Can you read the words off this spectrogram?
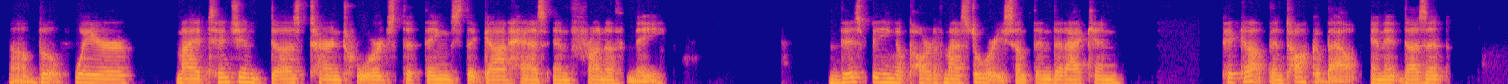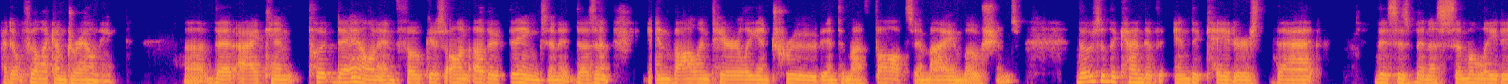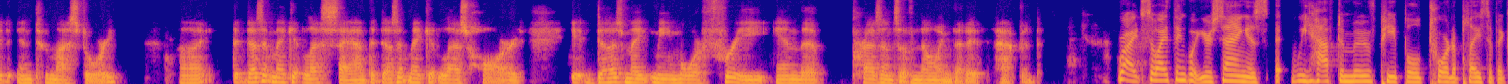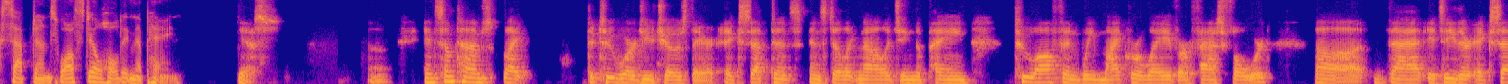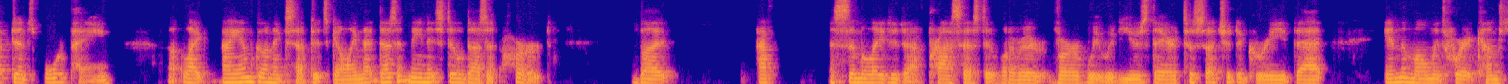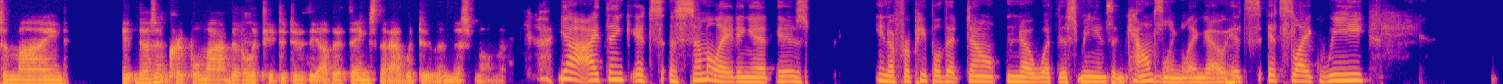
Uh, but where my attention does turn towards the things that God has in front of me. This being a part of my story, something that I can pick up and talk about, and it doesn't, I don't feel like I'm drowning. Uh, that I can put down and focus on other things, and it doesn't involuntarily intrude into my thoughts and my emotions. Those are the kind of indicators that this has been assimilated into my story uh, that doesn't make it less sad, that doesn't make it less hard. It does make me more free in the presence of knowing that it happened. Right. So I think what you're saying is uh, we have to move people toward a place of acceptance while still holding the pain. Yes. Uh, and sometimes, like the two words you chose there, acceptance and still acknowledging the pain, too often we microwave or fast forward uh, that it's either acceptance or pain uh, like I am going to accept it's going. That doesn't mean it still doesn't hurt, but I've assimilated, I've processed it, whatever verb we would use there, to such a degree that in the moments where it comes to mind, it doesn't cripple my ability to do the other things that I would do in this moment. Yeah, I think it's assimilating it is you know for people that don't know what this means in counseling lingo mm-hmm. it's it's like we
